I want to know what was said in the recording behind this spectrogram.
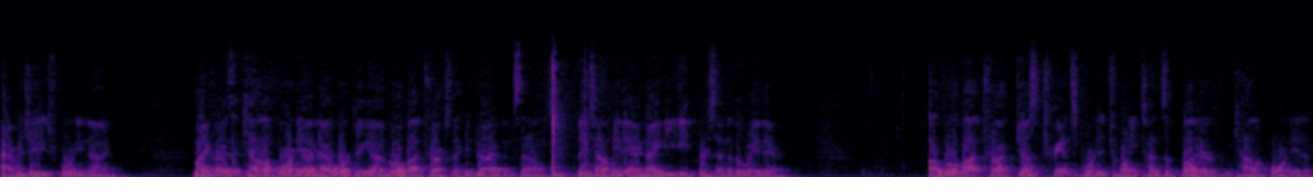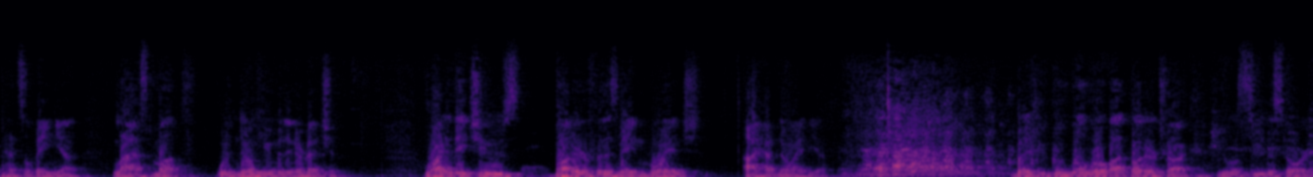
average age 49. My friends in California are now working on robot trucks that can drive themselves. They tell me they are 98% of the way there. A robot truck just transported 20 tons of butter from California to Pennsylvania last month with no human intervention. Why did they choose butter for this maiden voyage? I have no idea. but if you Google robot butter truck, you will see the story.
